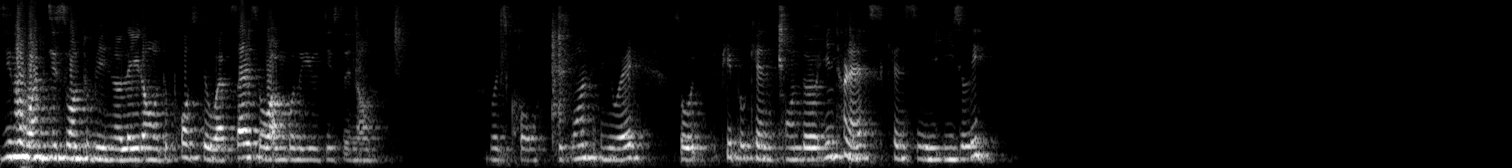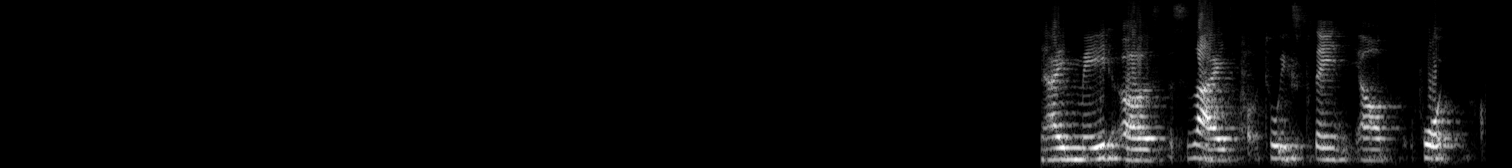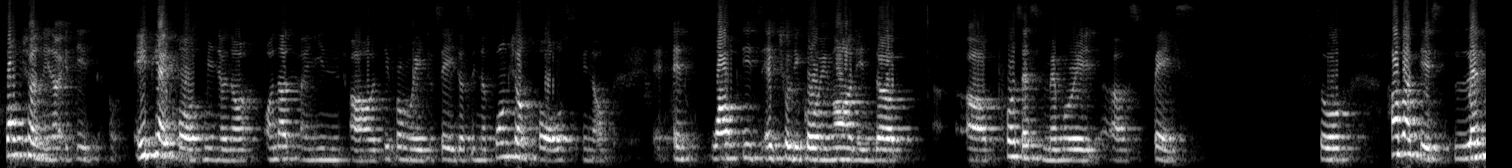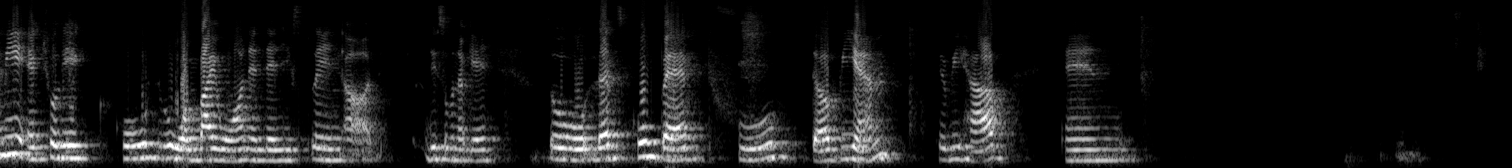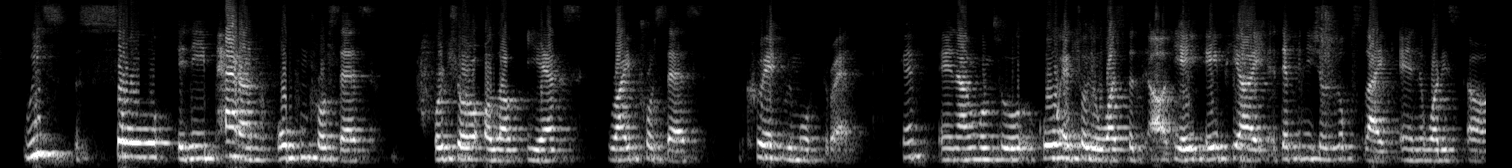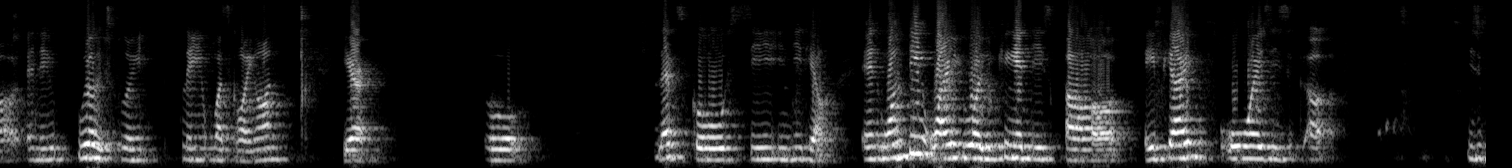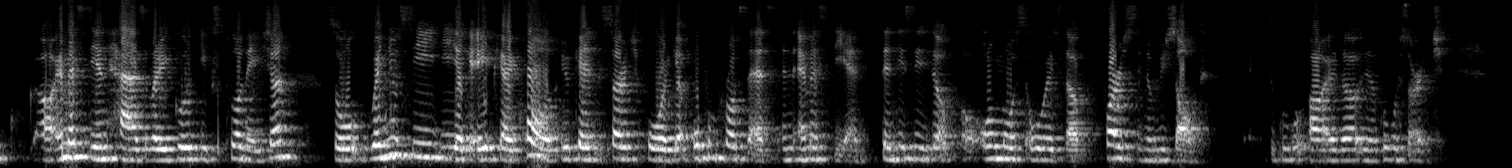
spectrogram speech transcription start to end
you know want this one to be you know later on to post the website so i'm going to use this you know what's called this one anyway. So people can on the internet can see easily. I made a slide to explain uh, for function, you know, it is API calls mean, you know, or not in a different way to say, just in the function calls, you know, and what is actually going on in the uh, process memory uh, space. So how about this? Let me actually go through one by one and then explain uh, this one again. So let's go back to the VM. Here we have, and we saw the pattern open process, virtual alloc ex, write process, create remote thread. Okay, and I'm going to go actually what the, uh, the API definition looks like and what is, uh, and it will explain, explain what's going on here. So let's go see in detail. And one thing why you are looking at this uh, API always is, uh, uh, MSDN has very good explanation. So when you see the API call, you can search for the open process and MSDN. Then this is uh, almost always the first you know, result to Google, uh, as a you know, Google search.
